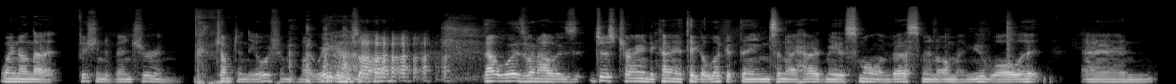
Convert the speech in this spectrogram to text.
went on that fishing adventure and jumped in the ocean with my waders on, that was when I was just trying to kind of take a look at things, and I had made a small investment on my new wallet, and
